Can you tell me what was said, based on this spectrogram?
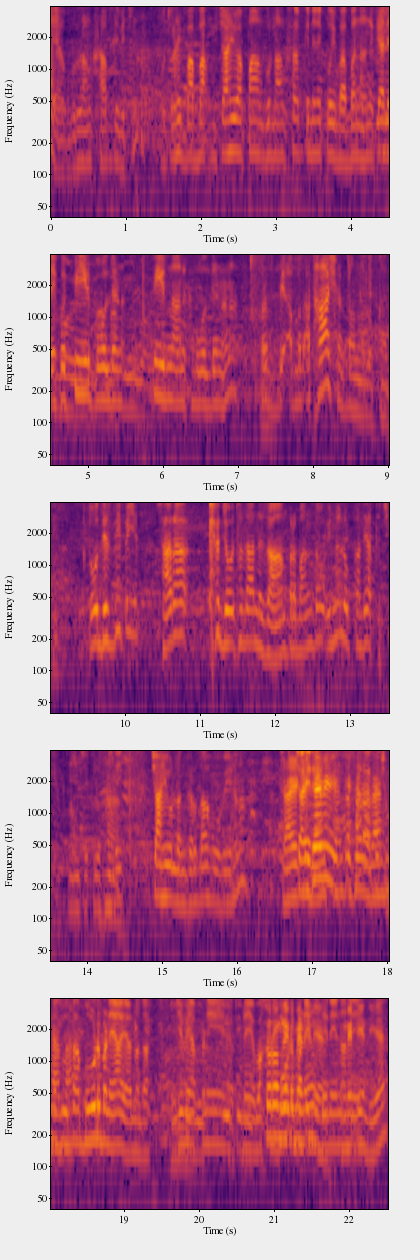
ਆ ਗੁਰੂ ਨਾਨਕ ਸਾਹਿਬ ਦੇ ਵਿੱਚ ਨਾ। ਉਹ ਚਾਹੇ ਬਾਬਾ, ਚਾਹੇ ਆਪਾਂ ਗੁਰੂ ਨਾਨਕ ਸਾਹਿਬ ਕਿੰਨੇ ਨੇ, ਕੋਈ ਬਾਬਾ ਨਾਨਕ ਕਹਿ ਲੇ ਕੋਈ ਪੀਰ ਬੋਲ ਦੇਣ, ਪੀਰ ਨਾਨਕ ਬੋਲ ਦੇਣ ਹਨਾ। ਪਰ ਮਤਲਬ ਅਥਾਹ ਸ਼ਰਧਾ ਉਹਨਾਂ ਲੋਕਾਂ ਦੀ। ਤਾਂ ਉਹ ਦਿਸਦੀ ਪਈ ਆ। ਸਾਰਾ ਜੋ ਇੱਥੇ ਦਾ ਨਿਜ਼ਾਮ ਪ੍ਰਬੰਧ ਉਹ ਇਹਨਾਂ ਲੋਕਾਂ ਦੇ ਹੱਥ 'ਚ ਹੀ ਨੌਨ ਸਿੱਖ ਲੋਕਾਂ ਦੇ ਚਾਹੇ ਉਹ ਲੰਗਰ ਦਾ ਹੋਵੇ ਹਨਾ? ਚਾਹੇ ਕਿਸੇ ਵੀ- ਕਿਸੇ ਦਾ ਰਹਿਣ-ਸਹਿਣ ਦਾ। ਮੌਜੂਦਾ ਬੋਰਡ ਬਣਿਆ ਹੋਇਆ ਉਹਨਾਂ ਦਾ। ਜਿਵੇਂ ਆਪਣੇ ਆਪਣੇ ਸਰੋਮਣੀ ਬੋਰਡ ਬਣੇ ਹੁੰਦੇ ਨੇ ਇਹਨਾਂ ਦੇ। ਹੈ।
